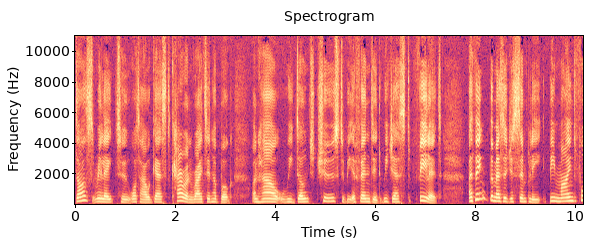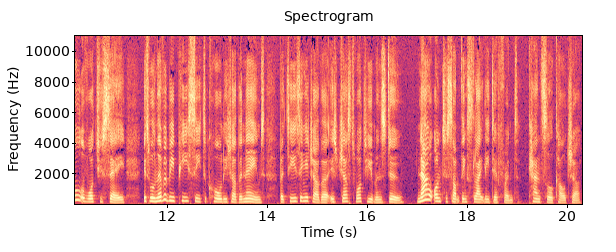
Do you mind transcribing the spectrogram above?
does relate to what our guest Karen writes in her book on how we don't choose to be offended, we just feel it. I think the message is simply be mindful of what you say. It will never be PC to call each other names, but teasing each other is just what humans do. Now, on to something slightly different cancel culture.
